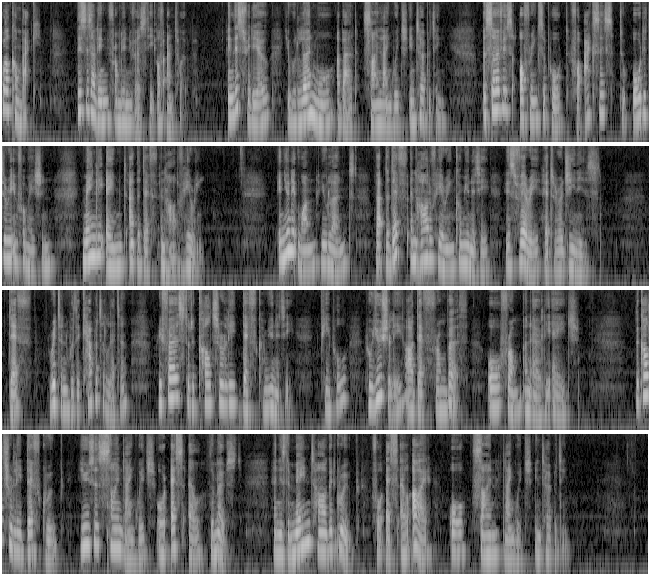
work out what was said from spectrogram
Welcome back. This is Aline from the University of Antwerp. In this video, you will learn more about sign language interpreting, a service offering support for access to auditory information mainly aimed at the deaf and hard of hearing. In Unit 1, you learned that the deaf and hard of hearing community is very heterogeneous. Deaf, written with a capital letter, refers to the culturally deaf community, people who usually are deaf from birth or from an early age. The culturally deaf group uses sign language or SL the most and is the main target group for SLI or sign language interpreting.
